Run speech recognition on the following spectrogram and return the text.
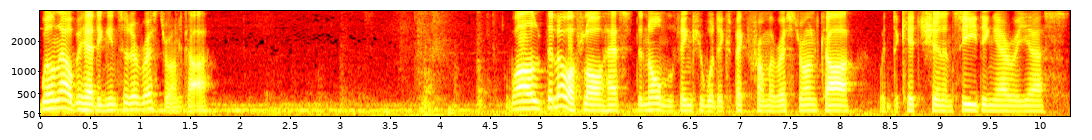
We'll now be heading into the restaurant car. While the lower floor has the normal things you would expect from a restaurant car, with the kitchen and seating areas,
